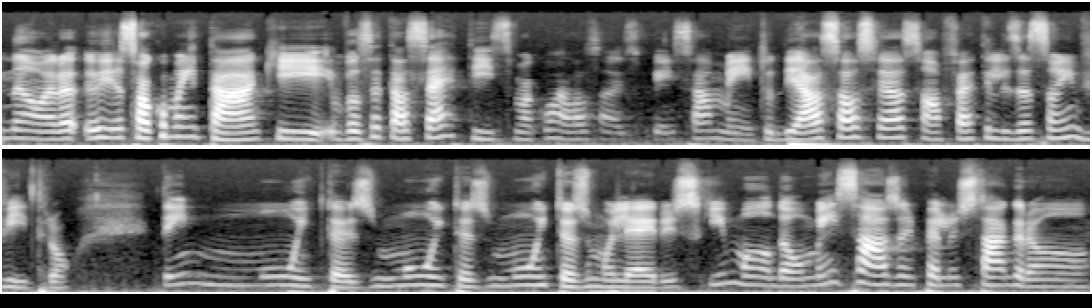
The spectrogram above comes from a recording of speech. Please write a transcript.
não, era, eu ia só comentar que você está certíssima com relação a esse pensamento de associação à fertilização in vitro. Tem muitas, muitas, muitas mulheres que mandam mensagem pelo Instagram,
